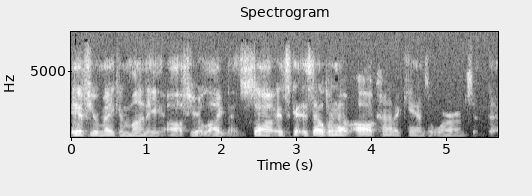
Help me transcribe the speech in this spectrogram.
if you're making money off your likeness. So it's it's opening up all kind of cans of worms and uh,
